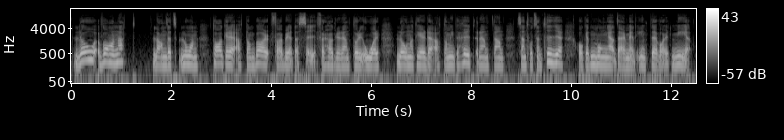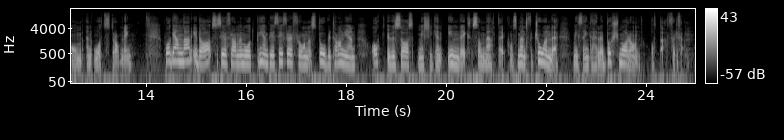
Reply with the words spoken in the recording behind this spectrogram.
Lowe varnat landets låntagare att de bör förbereda sig för högre räntor i år. Lowe noterade att de inte höjt räntan sedan 2010 och att många därmed inte varit med om en åtstramning. På agendan idag så ser vi fram emot BNP-siffror från Storbritannien och USAs Michigan Index som mäter konsumentförtroende. Missa inte heller Börsmorgon 8.45.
